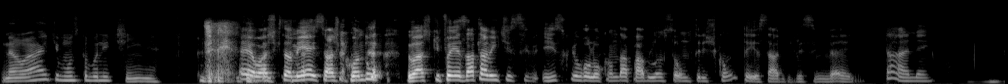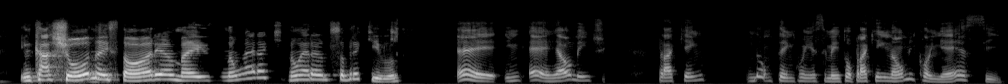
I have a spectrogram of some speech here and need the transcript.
Não, ai, que música bonitinha. É, eu acho que também é isso. Eu acho que quando. Eu acho que foi exatamente isso, isso que rolou quando a Pablo lançou um triste com T, sabe? Eu falei assim, velho, tá, né? Encaixou na história, mas não era, aqui- não era sobre aquilo. É, é realmente, pra quem não tem conhecimento, ou pra quem não me conhece,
